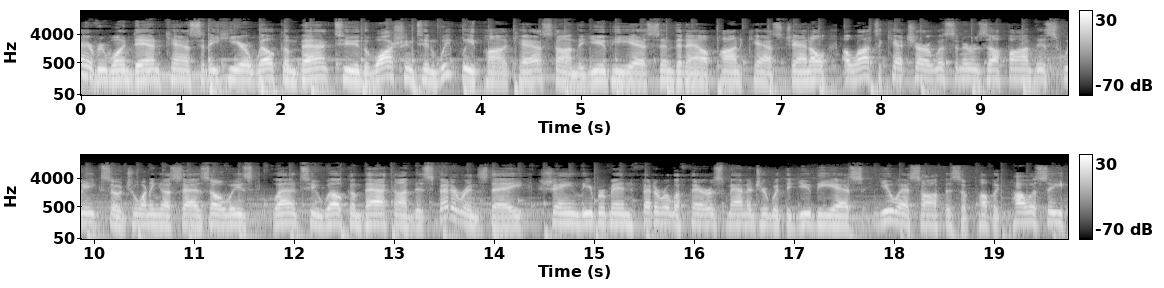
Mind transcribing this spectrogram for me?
Hi, everyone. Dan Cassidy here. Welcome back to the Washington Weekly Podcast on the UBS in the Now podcast channel. A lot to catch our listeners up on this week, so joining us as always, glad to welcome back on this Veterans Day Shane Lieberman, Federal Affairs Manager with the UBS U.S. Office of Public Policy.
